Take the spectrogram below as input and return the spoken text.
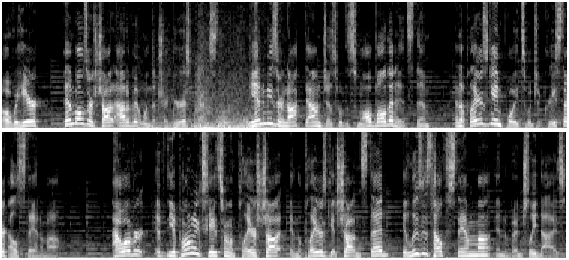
over here, pinballs are shot out of it when the trigger is pressed. The enemies are knocked down just with a small ball that hits them, and the players gain points which increase their health stamina. However, if the opponent escapes from the player's shot and the players get shot instead, it loses health stamina and eventually dies.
